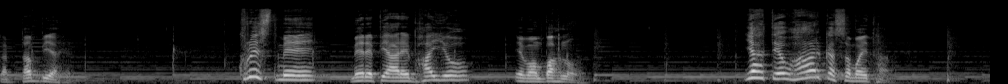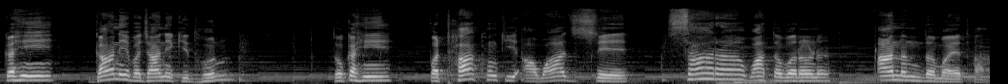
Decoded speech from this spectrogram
कर्तव्य है। क्रिस्त में मेरे प्यारे भाइयों एवं बहनों यह त्योहार का समय था। कहीं गाने बजाने की धुन तो कहीं पटाखों की आवाज़ से सारा वातावरण आनंदमय था।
